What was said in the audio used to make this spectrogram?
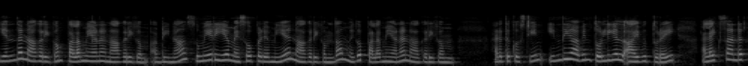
எந்த நாகரிகம் பழமையான நாகரிகம் அப்படின்னா சுமேரிய மெசோபடமிய நாகரிகம் தான் மிக பழமையான நாகரிகம். அடுத்த கொஸ்டின் இந்தியாவின் தொல்லியல் ஆய்வுத்துறை அலெக்சாண்டர்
